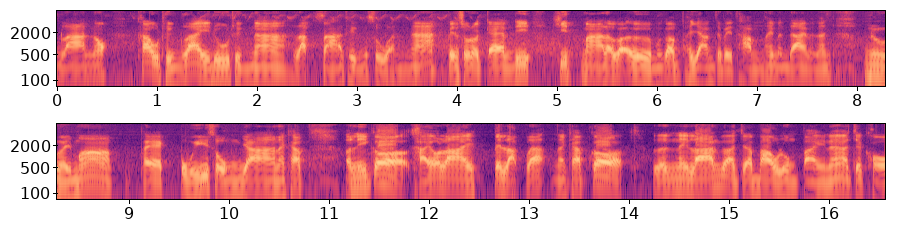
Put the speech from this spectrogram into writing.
ำร้านเนาะเข้าถึงไร่ดูถึงนารักษาถึงสวนนะเป็นสโลแกนที่คิดมาแล้วก็เออมันก็พยายามจะไปทำให้มันได้แบบนั้นเหนื่อยมากแผกปุ๋ยส่งยานะครับตอนนี้ก็ขายออนไลน์เป็นหลักแล้วนะครับ ก็ในร้านก็อาจจะเบาลงไปนะอาจจะขอ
